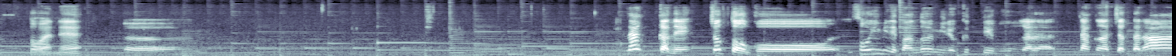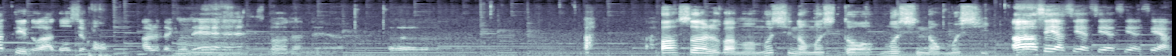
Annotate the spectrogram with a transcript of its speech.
ん、そうやねうん。なんかね、ちょっとこう、そういう意味でバンドの魅力っていう部分がなくなっちゃったなーっていうのはどうしてもあるんだけどね。うんそうだね。うん。ファーストアルバム「虫の虫と虫の虫。ああ、せやせやせやせやせや。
